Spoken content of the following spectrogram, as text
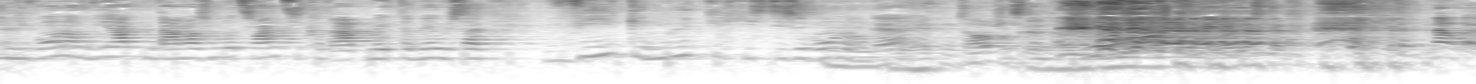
in die Wohnung, wir hatten damals 120 Quadratmeter, wir haben gesagt, wie gemütlich ist diese Wohnung. Mhm, wir gell? hätten tauschen können. ja. Na, aber,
